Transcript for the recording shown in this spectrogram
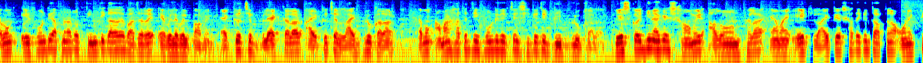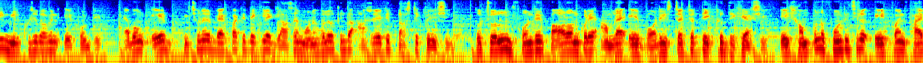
এবং এই ফোনটি আপনারা আরও তিনটি কালারের বাজারে অ্যাভেলেবেল পাবেন। একটি হচ্ছে ব্ল্যাক কালার আরেকটি হচ্ছে লাইট ব্লু কালার এবং আমার হাতে যে ফোনটি দেখছেন সেটি হচ্ছে ডিপ ব্লু কালার বেশ কয়েকদিন আগে শাওমির আলোড়ন ফেলা এমআই এইট লাইটের সাথে কিন্তু আপনারা অনেকটি মিল খুঁজে পাবেন এই ফোনটির। এবং এর পিছনের ব্যাকপার্টটি দেখলে গ্লাসের মনে হলেও কিন্তু আসলে এটি প্লাস্টিক ফিনিশিং। তো চলুন ফোনটির পাওয়ার অন করে আমরা এর বডি স্ট্রাকচারটি একটু দেখে আসি। এই সম্পূর্ণ ফোনটি ছিল eight point five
